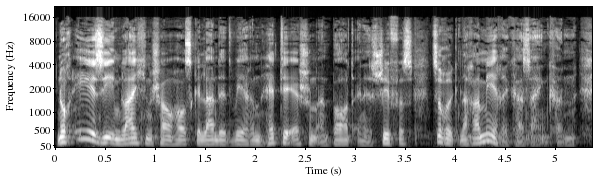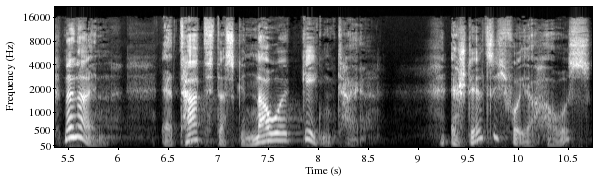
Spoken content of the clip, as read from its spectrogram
Noch ehe sie im Leichenschauhaus gelandet wären, hätte er schon an Bord eines Schiffes zurück nach Amerika sein können. Nein, nein, er tat das genaue Gegenteil. Er stellt sich vor ihr Haus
